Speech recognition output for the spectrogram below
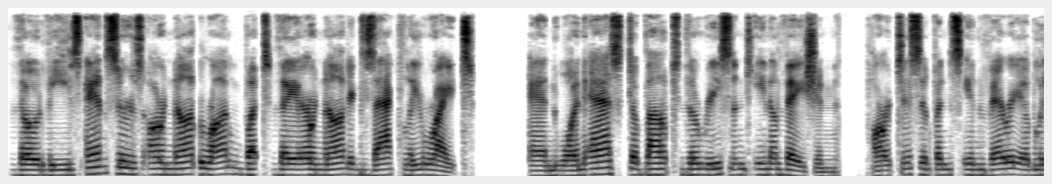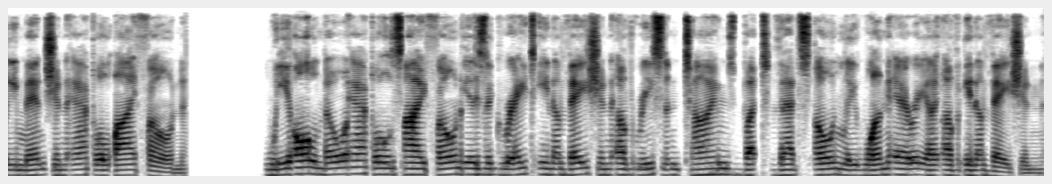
Though these answers are not wrong, but they are not exactly right. And when asked about the recent innovation, participants invariably mention Apple iPhone. We all know Apple's iPhone is a great innovation of recent times, but that's only one area of innovation.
